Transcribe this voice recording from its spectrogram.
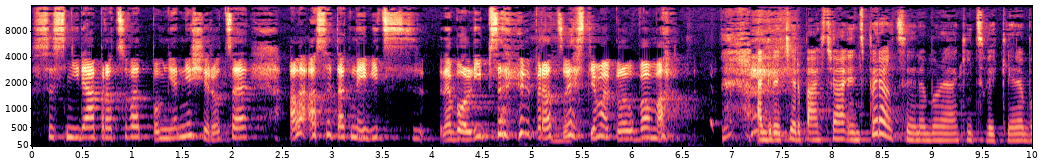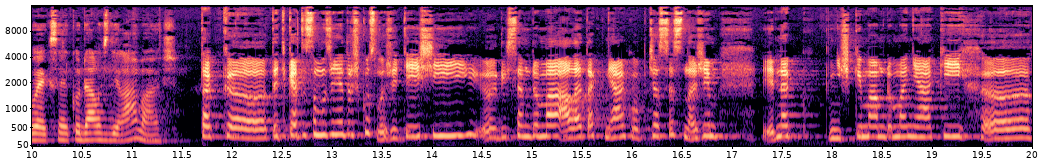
se s ní dá pracovat poměrně široce, ale asi tak nejvíc, nebo líp se pracuje s těma kloubama. A kde čerpáš třeba inspiraci nebo nějaký cviky, nebo jak se jako dál vzděláváš? Tak eh, teďka je to samozřejmě trošku složitější, eh, když jsem doma, ale tak nějak občas se snažím, jednak knížky mám doma nějaký, eh,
